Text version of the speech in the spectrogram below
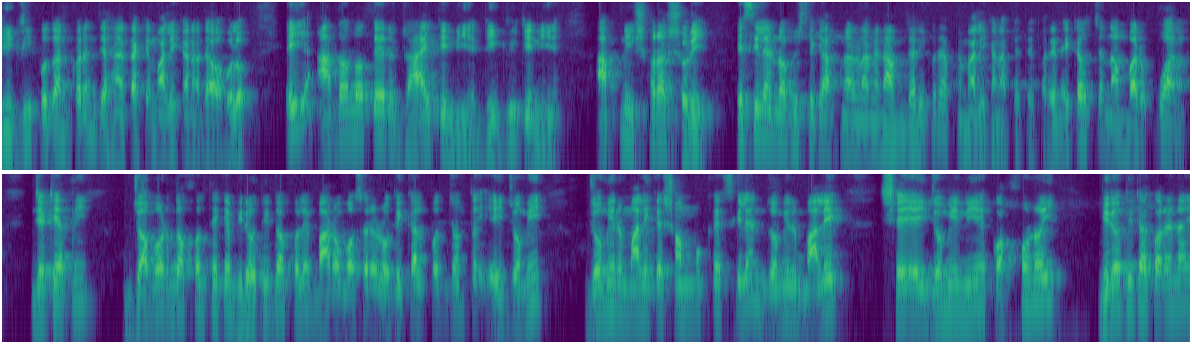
ডিগ্রি প্রদান করেন যে হ্যাঁ তাকে মালিকানা দেওয়া হলো, এই আদালতের রায়টি নিয়ে, ডিগ্রিটি নিয়ে আপনি সরাসরি এসিল্যান্ড অফিস থেকে আপনার নামে নাম জারি করে আপনি মালিকানা পেতে পারেন। এটা হচ্ছে নাম্বার ওয়ান, যেটি আপনি জবরদখল থেকে বিরোধী দখলে বারো বছরের অধিকাল পর্যন্ত এই জমি জমির মালিকের সম্মুখে ছিলেন, জমির মালিক সে এই জমি নিয়ে কখনোই বিরোধিতা করে নাই,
